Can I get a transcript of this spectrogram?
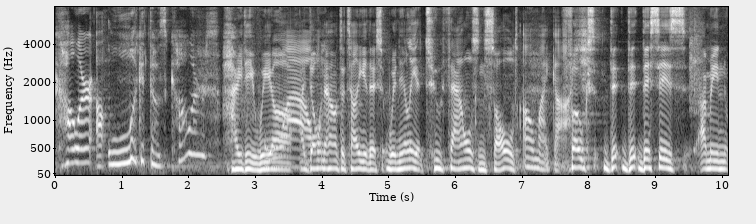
color. Uh, look at those colors. Heidi, we are, I don't know how to tell you this, we're nearly at 2,000 sold. Oh my gosh. Folks, th- th- this is, I mean,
